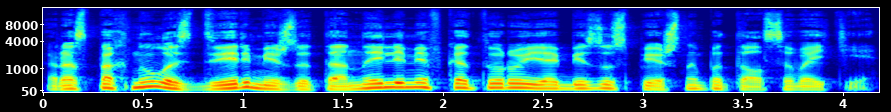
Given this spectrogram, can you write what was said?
Распахнулась дверь между тоннелями, в которую я безуспешно пытался войти.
